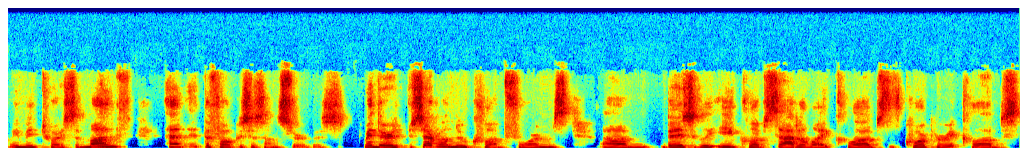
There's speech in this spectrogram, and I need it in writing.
We meet twice a month, and the focus is on service. I mean, there are several new club forms, um, basically e clubs, satellite clubs, corporate clubs,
